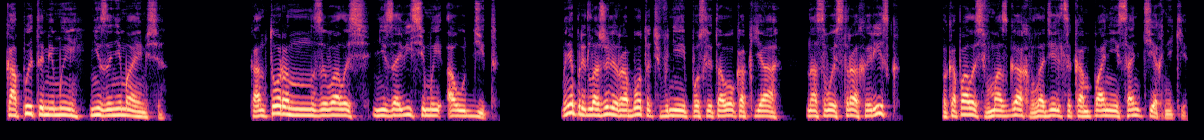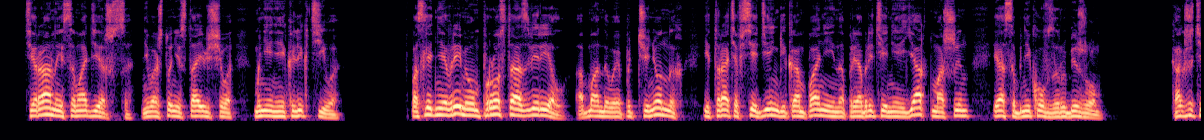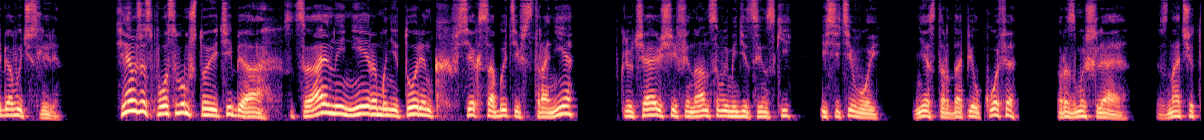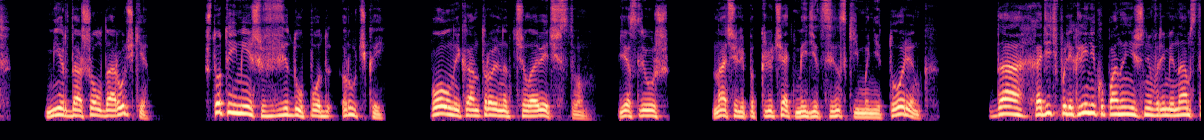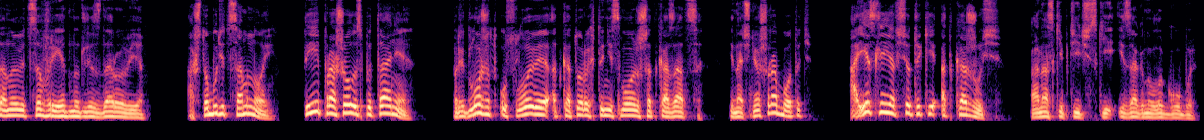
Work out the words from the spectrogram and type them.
«Копытами мы не занимаемся. Контора называлась «Независимый аудит». Мне предложили работать в ней после того, как я на свой страх и риск покопалась в мозгах владельца компании «Сантехники», тирана и самодержца, ни во что не ставящего мнение коллектива, последнее время он просто озверел, обманывая подчиненных и тратя все деньги компании на приобретение яхт, машин и особняков за рубежом. Как же тебя вычислили? Тем же способом, что и тебя. Социальный нейромониторинг всех событий в стране, включающий финансовый, медицинский и сетевой. Нестор допил кофе, размышляя. Значит, мир дошел до ручки? Что ты имеешь в виду под ручкой? Полный контроль над человечеством. Если уж начали подключать медицинский мониторинг... Да, ходить в поликлинику по нынешним временам становится вредно для здоровья. А что будет со мной? Ты прошел испытание. Предложат условия, от которых ты не сможешь отказаться, и начнешь работать. А если я все-таки откажусь? Она скептически изогнула губы.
